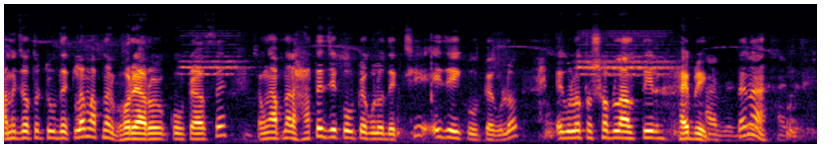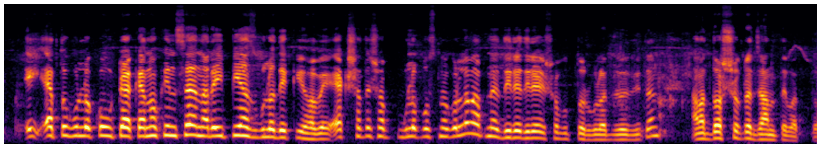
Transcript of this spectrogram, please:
আমি যতটুকু দেখলাম আপনার ঘরে আরও কৌটা আছে এবং আপনার হাতে যে কৌটাগুলো দেখছি এই যে এই কৌটাগুলো এগুলো তো সব লাল তীর হাইব্রিড তাই না? এই এতগুলো কৌটা কেন কিনছেন আর এই পেঁয়াজগুলো দিয়ে কি হবে? একসাথে সবগুলো প্রশ্ন করলাম, আপনি ধীরে ধীরে সব উত্তরগুলো দিয়ে দিতেন। আমার দর্শকরা জানতে পারতো।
